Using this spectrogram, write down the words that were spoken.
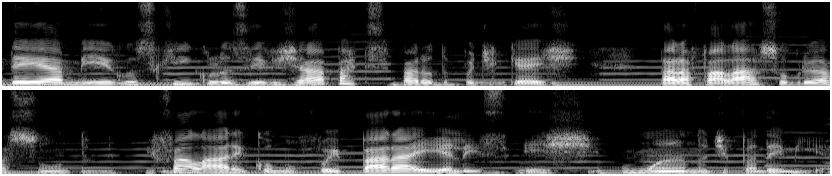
Dei amigos que inclusive já participaram do podcast para falar sobre o assunto e falarem como foi para eles este um ano de pandemia.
